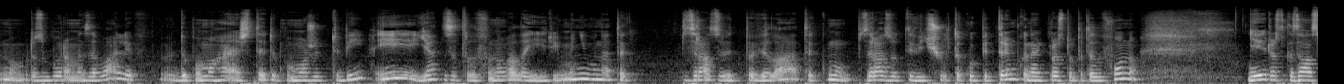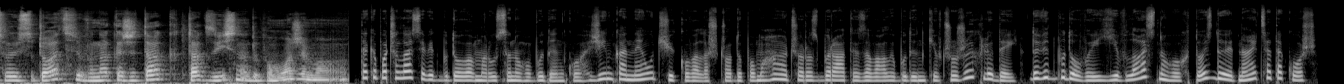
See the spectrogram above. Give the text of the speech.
ну, розборами завалів, допомагаєш ти, допоможуть тобі. І я зателефонувала Ірі. Мені вона так зразу відповіла, так, ну, зразу ти відчув таку підтримку, навіть просто по телефону. Я їй розказала свою ситуацію. Вона каже: так, так, звісно, допоможемо. Так і почалася відбудова Марусиного будинку. Жінка не очікувала, що допомагаючи розбирати завали будинків чужих людей, до відбудови її власного хтось доєднається також.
